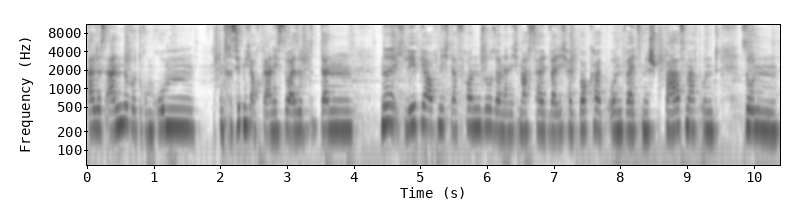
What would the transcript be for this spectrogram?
alles andere drumrum interessiert mich auch gar nicht so. Also dann, ne, ich lebe ja auch nicht davon so, sondern ich mache es halt, weil ich halt Bock habe und weil es mir Spaß macht und so ein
